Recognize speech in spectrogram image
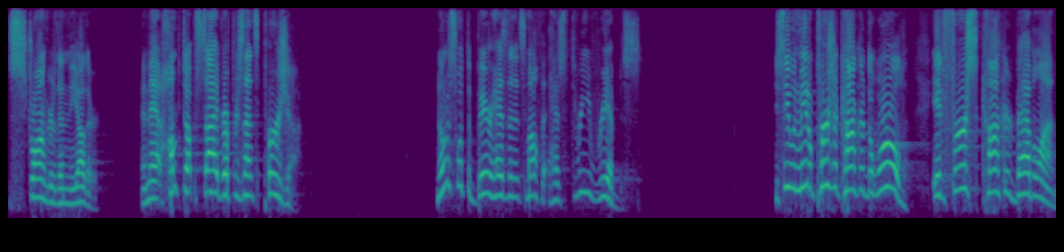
is stronger than the other. And that humped up side represents Persia. Notice what the bear has in its mouth. It has three ribs. You see, when Medo Persia conquered the world, it first conquered Babylon.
